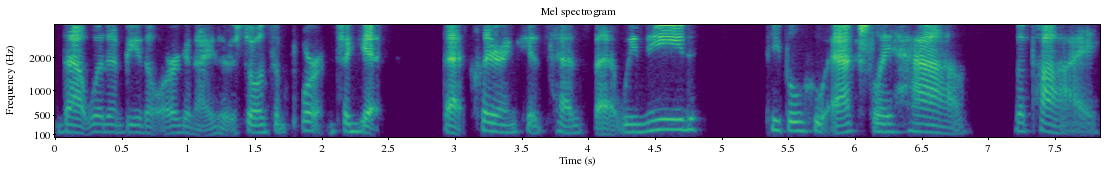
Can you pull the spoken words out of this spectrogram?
that wouldn't be the organizer. So it's important to get that clear in kids' heads that we need people who actually have the pie.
